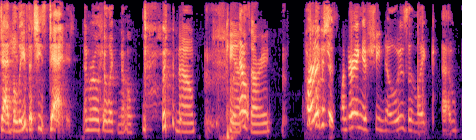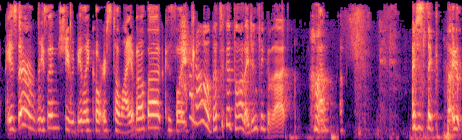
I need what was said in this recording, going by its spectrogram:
Dead. Believe that she's dead. And we're all here like, no. No, can't. No. Sorry. Part of me does is wondering if she knows, and like, um, is there a reason she would be like coerced to lie about that? Because like, I don't know. That's a good thought. I didn't think of that. Huh. um, I just think I don't.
